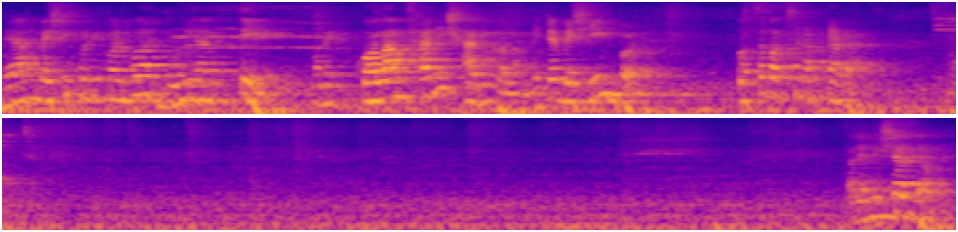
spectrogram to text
র্যাঙ্ক বেশি করে করব আর দুই আর তিন। মানে কলাম সারি সারি কলাম। এটা বেশি ইম্পর্টেন্ট বুঝতে পারছেন আপনারা? আচ্ছা। তাহলে বিশাল দাও।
